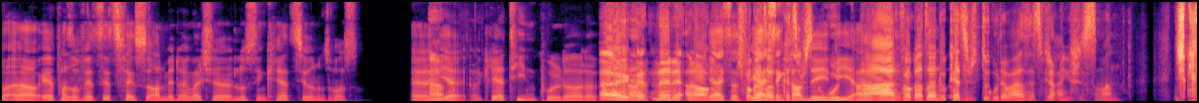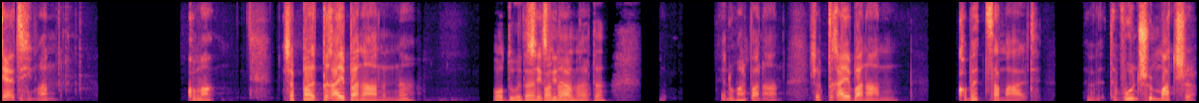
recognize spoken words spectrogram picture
Äh, ja, pass auf, jetzt, jetzt fängst du an mit irgendwelche lustigen Kreationen und sowas. Äh, Ja. hier, Kreatinpulver oder. Äh, äh, nee, nee, genau. Wie heißt das? Ich Wie heißt sagen, Kram, du kennst mich die, alle da- ich wollte gerade sagen, du kennst mich so gut, aber hast jetzt wieder reingeschissen, Mann. Nicht kreativ, Mann. Guck mal. Ich habe mal drei Bananen, ne? Boah, du mit deinen Bananen, ab. Alter. Ja, nur mal Bananen. Ich habe drei Bananen komplett zermalt. Da wurden schon Matsche.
